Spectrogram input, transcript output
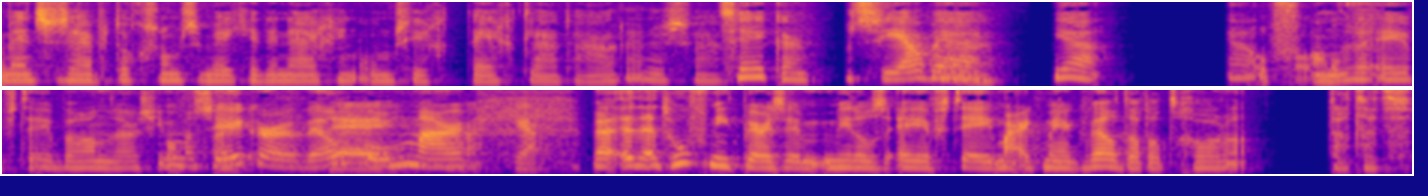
mensen ze hebben toch soms een beetje de neiging om zich tegen te laten houden. Dus eh Zeker. moeten ze jou bellen. Ja. Ja. ja, of andere EFT-behandelaars. Mag zeker welkom, Nee, maar, ja. maar het, hoeft niet per se middels EFT. Maar ik merk wel dat het gewoon dat het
